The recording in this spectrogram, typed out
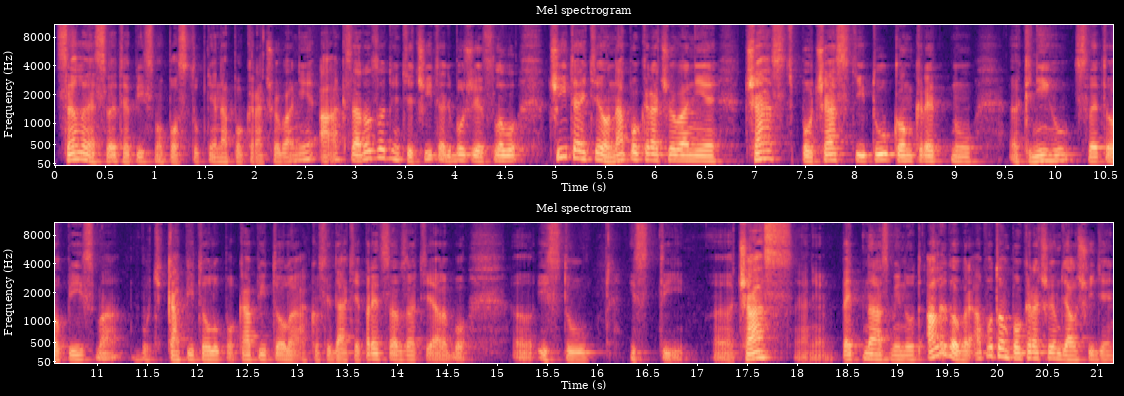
celé sväté písmo postupne na pokračovanie a ak sa rozhodnete čítať Božie slovo, čítajte ho na pokračovanie časť po časti tú konkrétnu knihu svätého písma, buď kapitolu po kapitole, ako si dáte predstavzatie, alebo e, istú, istý e, čas, ja neviem, 15 minút, ale dobre, a potom pokračujem ďalší deň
